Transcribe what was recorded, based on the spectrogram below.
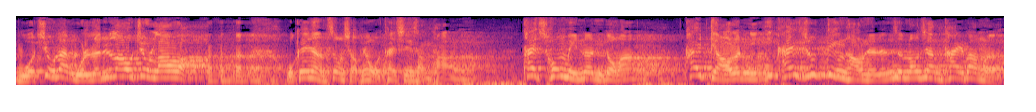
我就烂，我能捞就捞啊！我跟你讲，这种小朋友我太欣赏他了。太聪明了，你懂吗？太屌了！你一开始就定好你的人生方向，太棒了。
